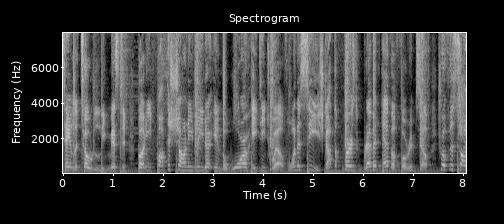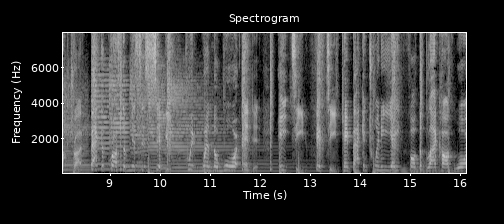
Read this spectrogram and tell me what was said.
Taylor totally missed it, but he fought the Shawnee leader in the War of 1812, won a siege, got the first brevet ever for himself, drove the Sauk tribe back across the Mississippi, quit when the war ended. 18, 15, came back in 28 for the Black Hawk War,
